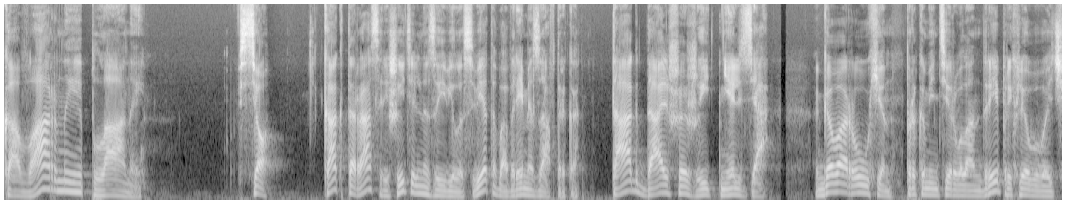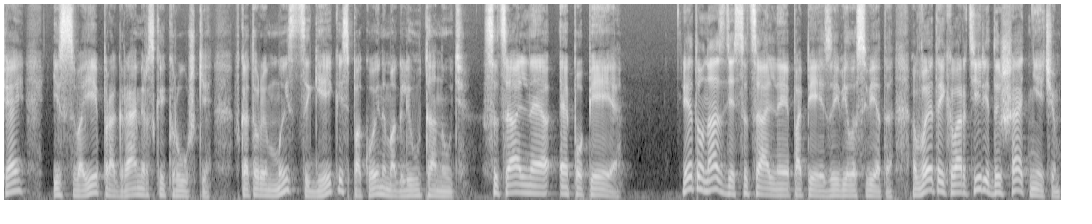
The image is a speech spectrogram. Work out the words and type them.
Коварные планы. Все. Как-то раз решительно заявила Света во время завтрака. Так дальше жить нельзя. «Говорухин», – прокомментировал Андрей, прихлебывая чай из своей программерской кружки, в которой мы с Цигейкой спокойно могли утонуть. «Социальная эпопея». «Это у нас здесь социальная эпопея», — заявила Света. «В этой квартире дышать нечем.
